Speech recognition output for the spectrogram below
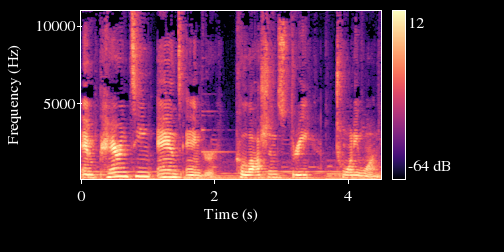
And parenting and anger, Colossians 3:21.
